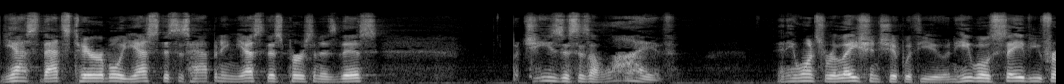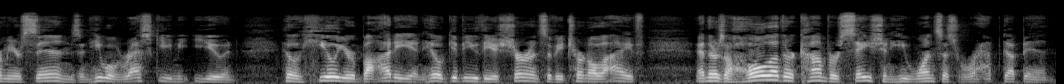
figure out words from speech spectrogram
Yes, that's terrible. Yes, this is happening. Yes, this person is this. But Jesus is alive. And he wants relationship with you and he will save you from your sins and he will rescue you and he'll heal your body and he'll give you the assurance of eternal life and there's a whole other conversation he wants us wrapped up in.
